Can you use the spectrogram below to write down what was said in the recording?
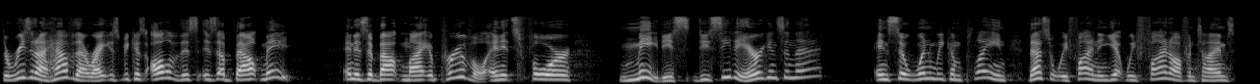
the reason I have that right is because all of this is about me and is about my approval and it's for me. Do you, do you see the arrogance in that? And so when we complain, that's what we find. And yet we find oftentimes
